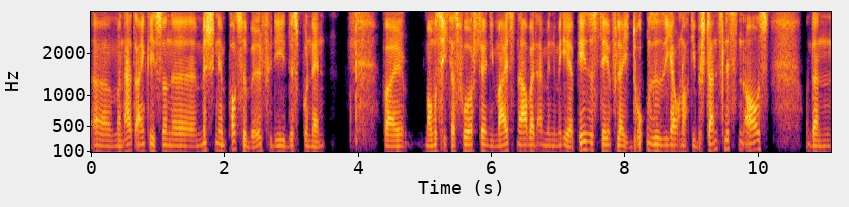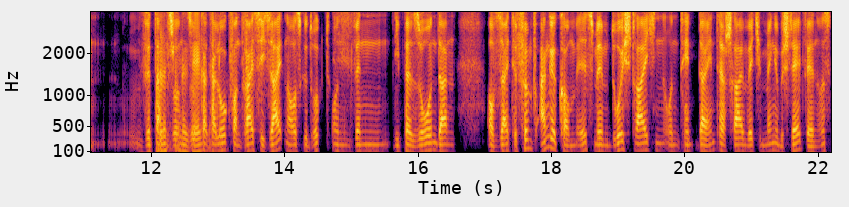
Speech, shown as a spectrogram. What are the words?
äh, man hat eigentlich so eine Mission Impossible für die Disponenten, weil man muss sich das vorstellen, die meisten arbeiten mit einem ERP-System, vielleicht drucken sie sich auch noch die Bestandslisten aus und dann wird dann so, so, ein Katalog von 30 Seiten ausgedruckt und wenn die Person dann auf Seite 5 angekommen ist, mit dem Durchstreichen und dahinter schreiben, welche Menge bestellt werden muss,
